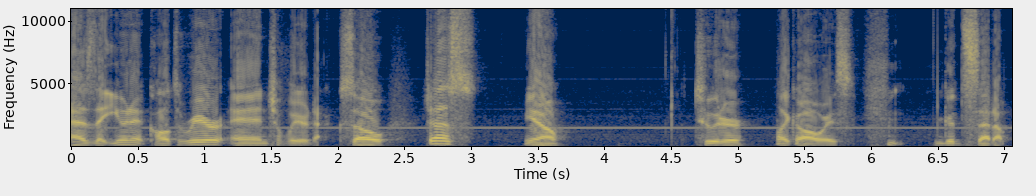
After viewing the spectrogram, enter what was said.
as that unit, call to rear, and shuffle your deck. So just you know, tutor, like always. Good setup.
